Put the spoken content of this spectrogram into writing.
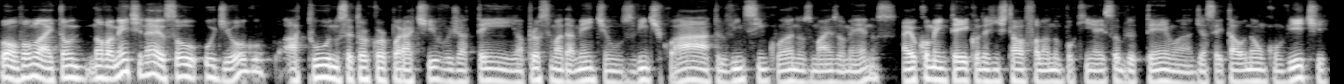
Bom, vamos lá. Então, novamente, né? Eu sou o Diogo, atuo no setor corporativo já tem aproximadamente uns 24, 25 anos mais ou menos. Aí eu comentei quando a gente estava falando um pouquinho aí sobre o tema de aceitar ou não o convite,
